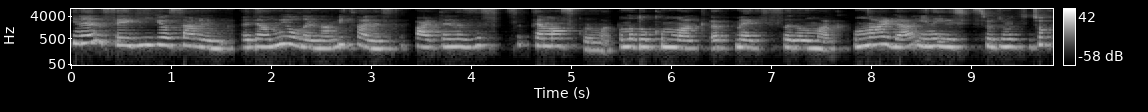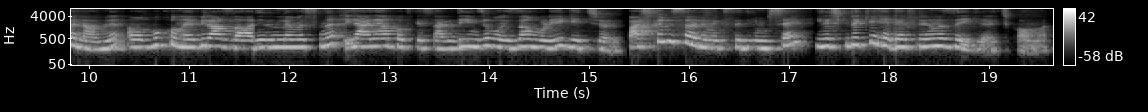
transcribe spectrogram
Yine sevgiyi göstermenin önemli yollarından bir tanesi partnerinizle sık sık temas kurmak. Ona dokunmak, öpmek, sarılmak. Bunlar da yine ilişki sürdürmek için çok önemli. Ama bu konuya biraz daha derinlemesine ilerleyen podcastlerde deyince o yüzden burayı geçiyorum. Başka bir söylemek istediğim şey ilişkideki hedeflerimizle ilgili açık olmak.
